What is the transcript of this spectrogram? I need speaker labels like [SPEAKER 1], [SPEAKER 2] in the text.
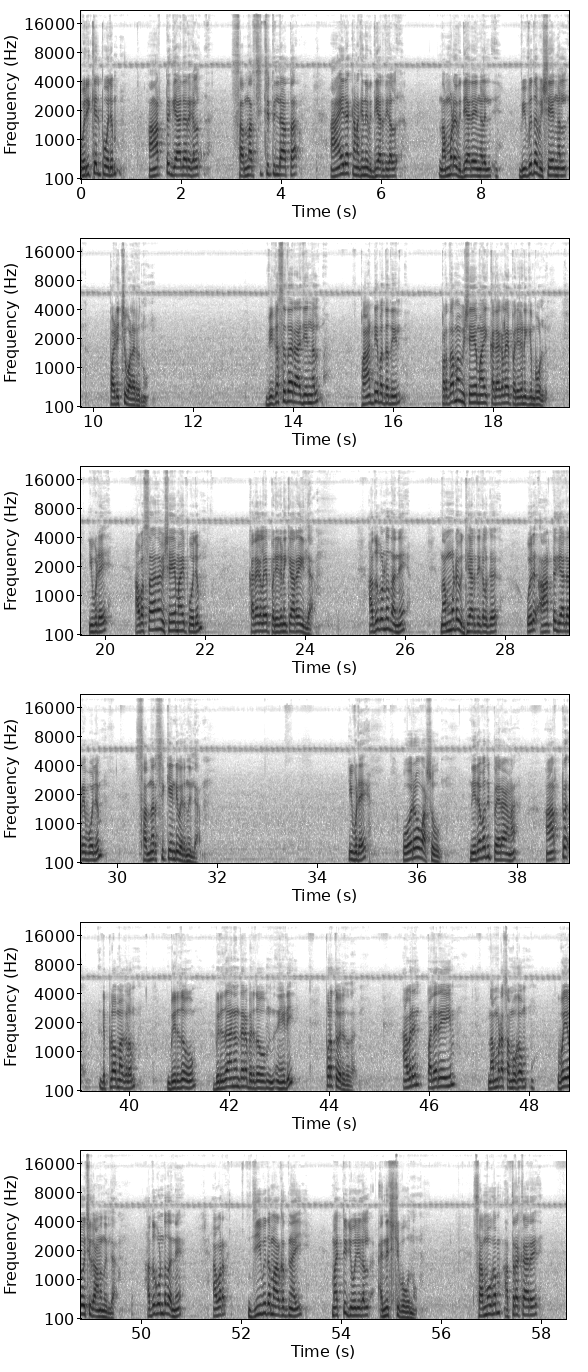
[SPEAKER 1] ഒരിക്കൽ പോലും ആർട്ട് ഗാലറികൾ സന്ദർശിച്ചിട്ടില്ലാത്ത ആയിരക്കണക്കിന് വിദ്യാർത്ഥികൾ നമ്മുടെ വിദ്യാലയങ്ങളിൽ വിവിധ വിഷയങ്ങൾ പഠിച്ചു വളരുന്നു. വികസിത രാജ്യങ്ങൾ പാഠ്യപദ്ധതിയിൽ പ്രഥമ വിഷയമായി കലകളെ പരിഗണിക്കുമ്പോൾ ഇവിടെ അവസാന വിഷയമായി പോലും കലകളെ പരിഗണിക്കാറേയില്ല. അതുകൊണ്ട് തന്നെ നമ്മുടെ വിദ്യാർത്ഥികൾക്ക് ഒരു ആർട്ട് ഗാലറി പോലും സന്ദർശിക്കേണ്ടി വരുന്നില്ല. ഇവിടെ ഓരോ വർഷവും നിരവധി പേരാണ് ആർട്ട് ഡിപ്ലോമകളും ബിരുദവും ബിരുദാനന്തര ബിരുദവും നേടി പുറത്തു വരുന്നത്. അവരിൽ പലരെയും നമ്മുടെ സമൂഹം ഉപയോഗിച്ച് കാണുന്നില്ല. അതുകൊണ്ട് തന്നെ അവർ ജീവിതമാർഗത്തിനായി മറ്റ് ജോലികൾ അന്വേഷിച്ചു പോകുന്നു. സമൂഹം അത്തരക്കാരെ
